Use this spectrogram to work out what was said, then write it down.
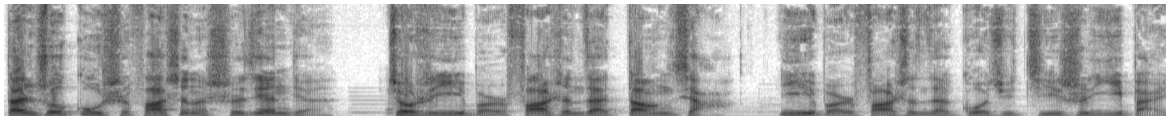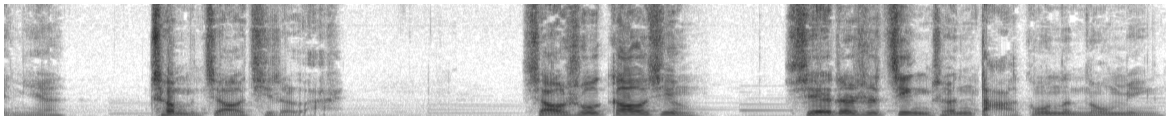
单说故事发生的时间点，就是一本发生在当下，一本发生在过去几十一百年，这么交替着来。小说《高兴》写的是进城打工的农民，《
